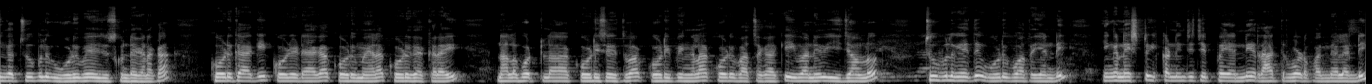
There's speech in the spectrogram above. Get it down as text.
ఇంకా చూపులకు ఓడిపోయి చూసుకుంటే కనుక కోడికాకి కోడి డాగ కోడి మేళ కోడి కక్కరాయి నల్లబొట్ల కోడి సేతువ కోడి పింగళ కోడి పచ్చకాకి ఇవన్నీ ఈ జామ్లో చూపులకైతే ఓడిపోతాయండి. ఇంకా నెక్స్ట్ ఇక్కడ నుంచి చెప్పేవన్నీ రాత్రిపూట పందాలండి.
